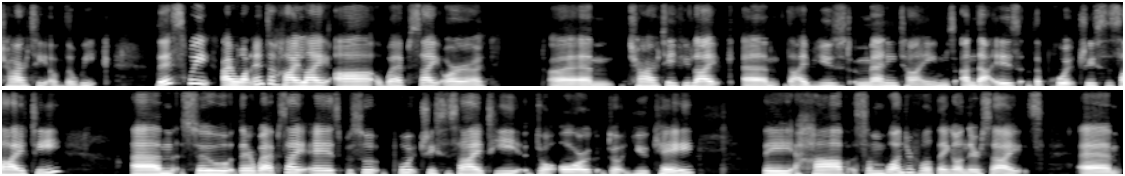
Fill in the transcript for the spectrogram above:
charity of the week. This week, I wanted to highlight a website or a um, charity, if you like, um, that I've used many times, and that is the Poetry Society. Um, so their website is poetrysociety.org.uk. They have some wonderful thing on their sites. Um,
